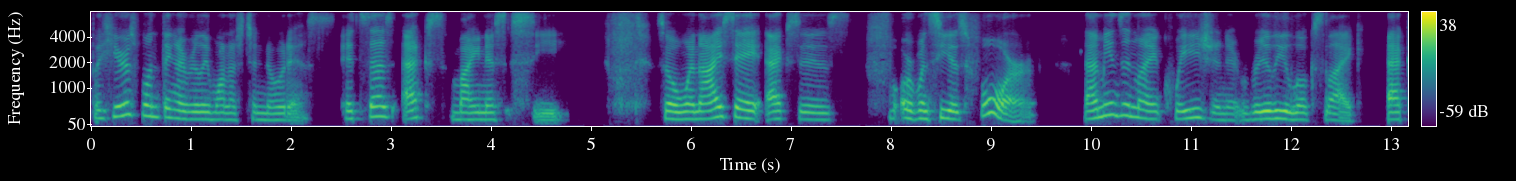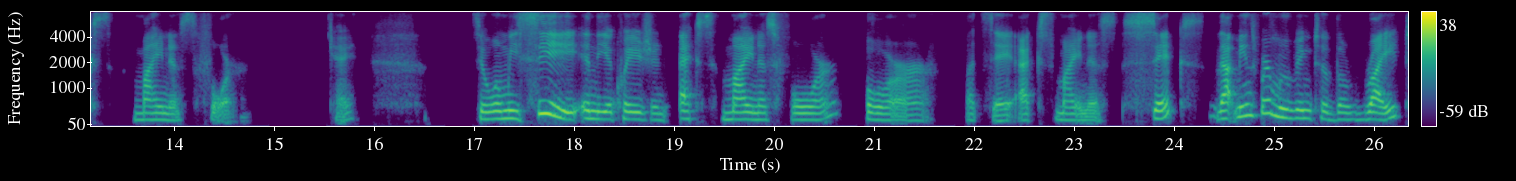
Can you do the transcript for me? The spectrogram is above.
But here's one thing I really want us to notice. It says X minus C. So when I say X is, or when C is four, that means in my equation, it really looks like X minus four. Okay. So when we see in the equation X minus four, or let's say x minus six, that means we're moving to the right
